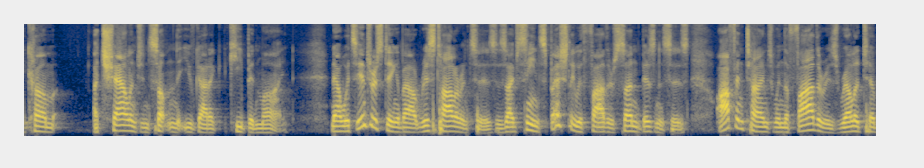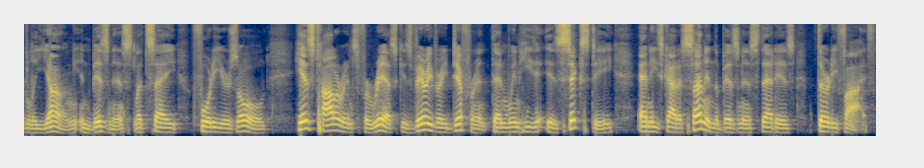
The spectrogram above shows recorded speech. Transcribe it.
become a challenge and something that you've got to keep in mind. Now, what's interesting about risk tolerances is I've seen, especially with father son businesses, oftentimes when the father is relatively young in business, let's say 40 years old, his tolerance for risk is very, very different than when he is 60 and he's got a son in the business that is 35.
